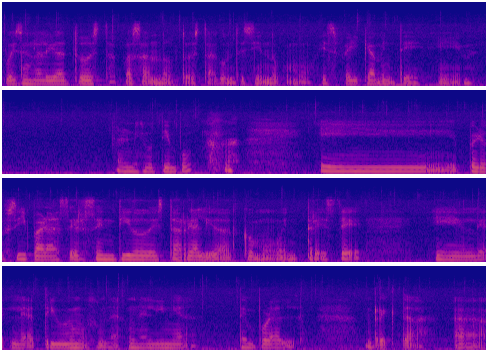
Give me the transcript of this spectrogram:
pues en realidad todo está pasando, todo está aconteciendo como esféricamente eh, al mismo tiempo. pero sí, para hacer sentido de esta realidad como en 3D, eh, le, atribuimos una, línea temporal recta a,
